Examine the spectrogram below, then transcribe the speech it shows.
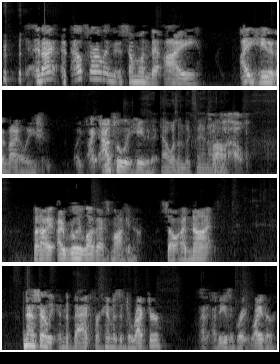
and I and Alex Garland is someone that I I hated Annihilation. Like I absolutely hated it. I wasn't a big fan of Uh, it. wow. But I, I really love Ex Machina. So I'm not necessarily in the bag for him as a director. I, I think he's a great writer.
